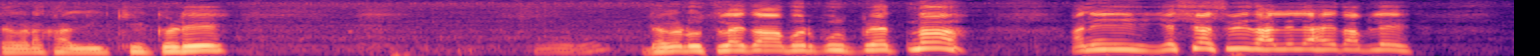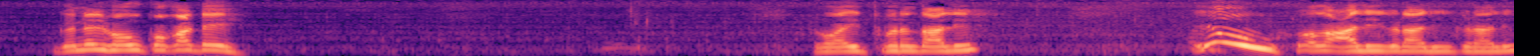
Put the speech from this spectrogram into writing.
दगडाखाली खेकडे दगड उचलायचा भरपूर प्रयत्न. आणि यशस्वी झालेले आहेत आपले गणेश भाऊ कोकाटे. बघा इथपर्यंत आली. येऊ बघा आली इकडे आली इकडे आली.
